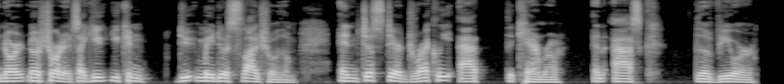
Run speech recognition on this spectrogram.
no, no shortage. Like you, you can do, you may do a slideshow of them and just stare directly at the camera and ask the viewer,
